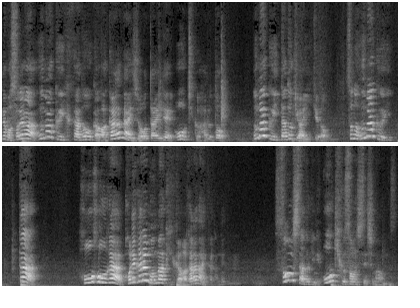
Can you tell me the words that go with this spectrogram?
でもそれはうまくいくかどうかわからない状態で大きく張るとうまくいった時はいいけどそのうまくいった方法がこれからもうまくいくかわからないからね。損した時に大きく損してしまうんです。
